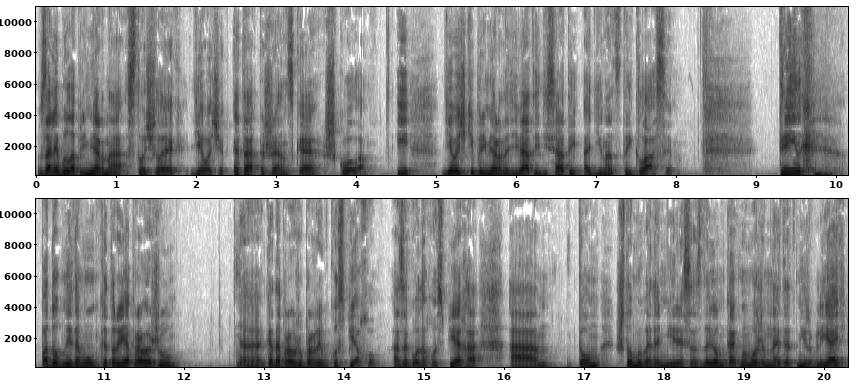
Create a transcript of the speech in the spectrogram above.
В зале было примерно 100 человек девочек. Это женская школа. И девочки примерно 9, 10, 11 классы. Тренинг подобный тому, который я провожу когда провожу прорыв к успеху, о законах успеха, о том, что мы в этом мире создаем, как мы можем на этот мир влиять.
